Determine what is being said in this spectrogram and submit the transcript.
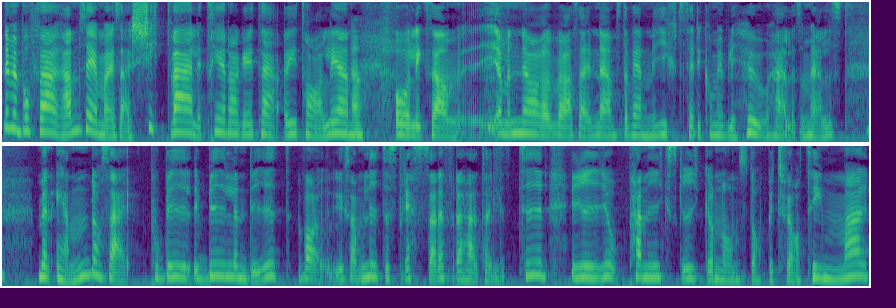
Nej, men på förhand säger man ju så här, shit vad härligt, tre dagar i Italien. Ja. Och liksom, ja, men några av våra så här, närmsta vänner gifte sig, det kommer ju bli hur härligt som helst. Men ändå så här, på bil, bilen dit, var liksom lite stressade för det här tagit lite tid. Rio panikskriker nonstop i två timmar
